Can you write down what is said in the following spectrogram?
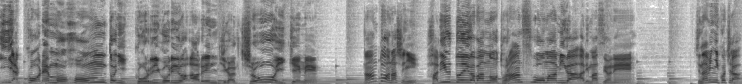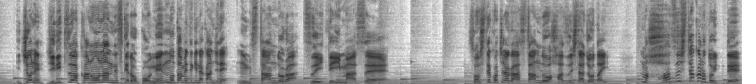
いやこれもう本当にゴリゴリのアレンジが超イケメン。なんとはなしにハリウッド映画版のトランスフォーマー味がありますよね。ちなみにこちら一応ね自立は可能なんですけどこう念のため的な感じでうんスタンドがついています。そしてこちらがスタンドを外した状態。まあ外したからといって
